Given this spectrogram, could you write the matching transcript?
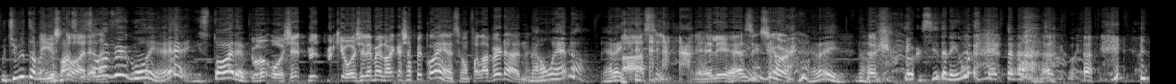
O time do tamanho Em do Vasco história, isso é uma né? vergonha. É, em história. Hoje, porque hoje ele é menor que a Chapecoense, vamos falar a verdade, né? Não é, não. Pera aí. Ah, sim. Ele é, sim, senhor. Pera aí. Não, torcida nenhuma time.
